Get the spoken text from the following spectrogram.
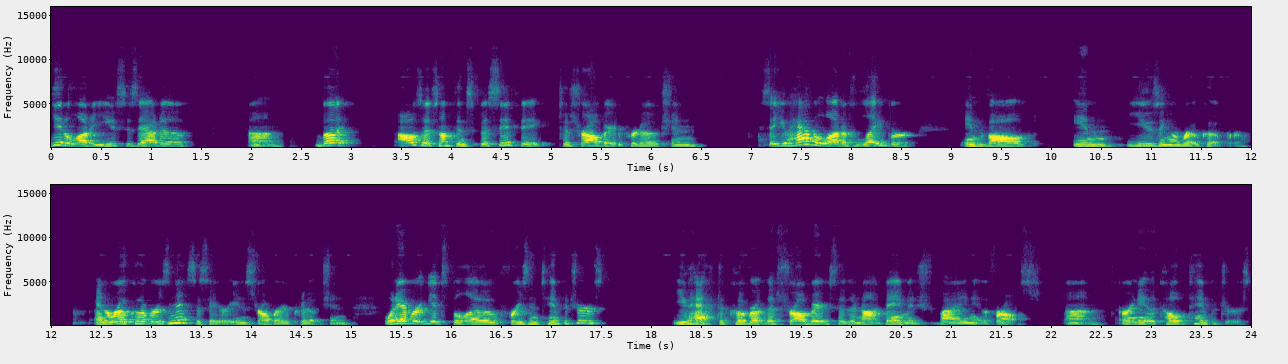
get a lot of uses out of. Um, but also something specific to strawberry production. So you have a lot of labor involved in using a row cover. And a row cover is necessary in strawberry production. Whenever it gets below freezing temperatures, you have to cover up those strawberries so they're not damaged by any of the frost um, or any of the cold temperatures.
